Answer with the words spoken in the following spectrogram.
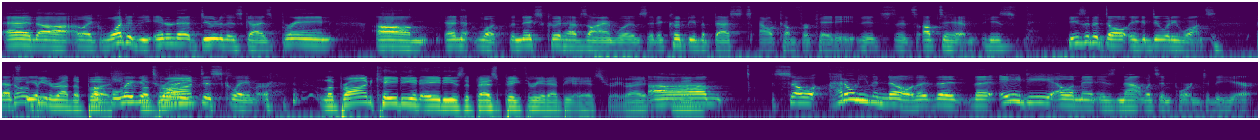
And uh, like, what did the internet do to this guy's brain? Um, and look, the Knicks could have Zion Williamson. It could be the best outcome for KD. It's it's up to him. He's He's an adult. He can do what he wants. That's Don't the beat around the bush. Obligatory LeBron, disclaimer. LeBron, KD, and AD is the best big three in NBA history, right? Um, I mean, so I don't even know the the the AD element is not what's important to me here.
